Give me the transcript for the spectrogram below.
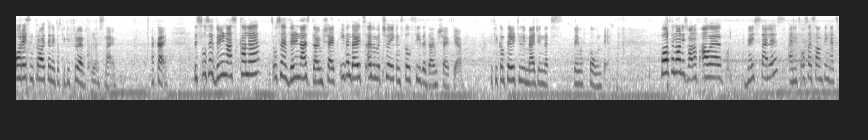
Aureus en Triton het ons bietjie vroeër yeah. gesny. Okay. This is also a very nice color. It's also a very nice dome shape. Even though it's over mature, you can still see the dome shape yeah If you compare it to Imagine that's they were born there. Parthenon is one of our best stylers and it's also something that's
